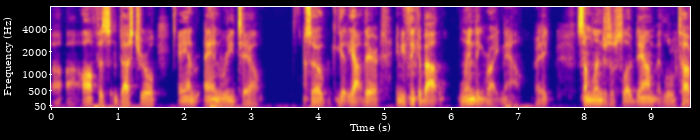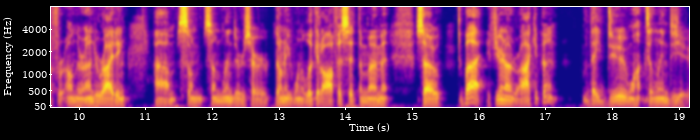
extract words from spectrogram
uh, uh, office, industrial, and and retail. So get out there and you think about lending right now, right? Some lenders have slowed down, a little tougher on their underwriting. Um, some some lenders are don't even want to look at office at the moment. So, but if you're an owner occupant, they do want to lend to you,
